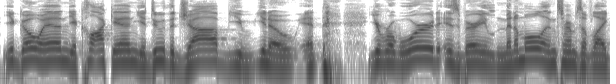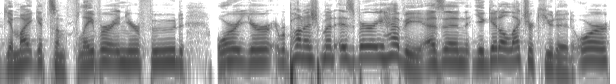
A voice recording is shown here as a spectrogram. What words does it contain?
you go in, you clock in, you do the job. You you know, it, your reward is very minimal in terms of like you might get some flavor in your food, or your punishment is very heavy, as in you get electrocuted or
